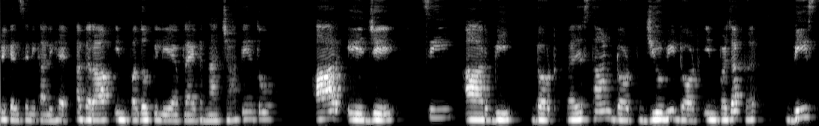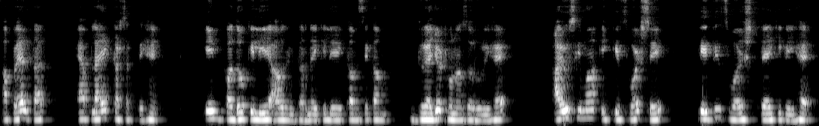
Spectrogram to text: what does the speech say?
वैकेंसी निकाली है। अगर आप इन पदों के लिए अप्लाई करना चाहते हैं तो R A J C R B dot Rajasthan dot G O V dot in पर जाकर 20 अप्रैल तक अप्लाई कर सकते हैं। इन पदों के लिए आवेदन करने के लिए कम से कम ग्रेजुएट होना ज़रूरी है। आयु सीमा 21 वर्ष से 33 वर्ष तय की गई है।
